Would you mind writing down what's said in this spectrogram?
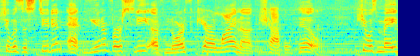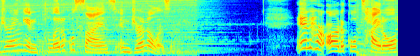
she was a student at University of North Carolina, Chapel Hill. She was majoring in political science and journalism. In her article titled,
